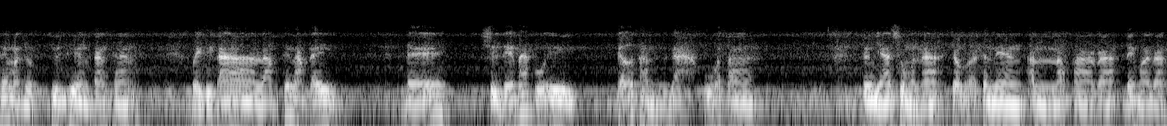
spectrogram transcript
thế mà được chư thiên tán thán. Vậy thì ta làm thế nào đây để sự để bác của y trở thành là của ta? Trương giả Su Mình Á cho gọi thanh niên anh nó pha ra để hỏi rằng,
